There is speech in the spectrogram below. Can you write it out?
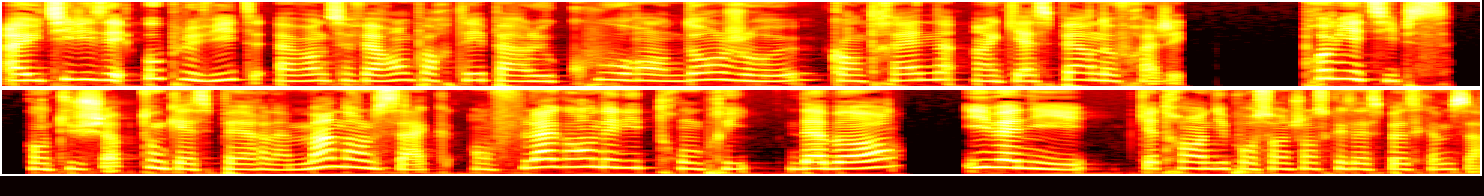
à utiliser au plus vite avant de se faire emporter par le courant dangereux qu'entraîne un Casper naufragé. Premier tips, quand tu chopes ton Casper la main dans le sac en flagrant délit de tromperie, d'abord, il va nier. 90% de chances que ça se passe comme ça.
